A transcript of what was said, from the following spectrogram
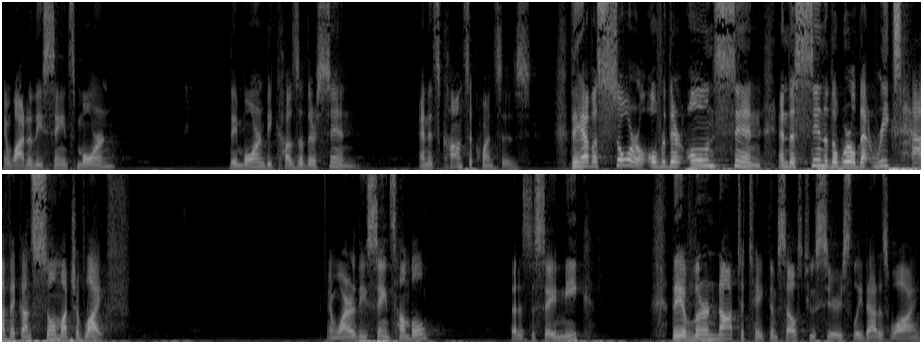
And why do these saints mourn? They mourn because of their sin and its consequences. They have a sorrow over their own sin and the sin of the world that wreaks havoc on so much of life. And why are these saints humble? That is to say, meek. They have learned not to take themselves too seriously. That is why.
